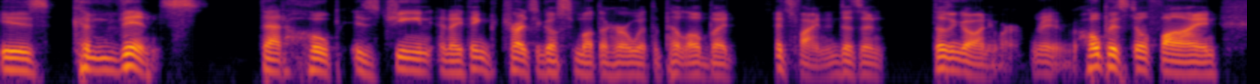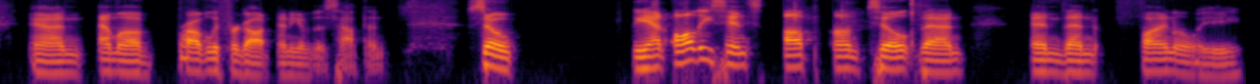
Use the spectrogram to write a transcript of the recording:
is convinced that Hope is Jean, and I think tries to go smother her with a pillow, but it's fine. It doesn't doesn't go anywhere. Hope is still fine, and Emma probably forgot any of this happened. So we had all these hints up until then. And then finally,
